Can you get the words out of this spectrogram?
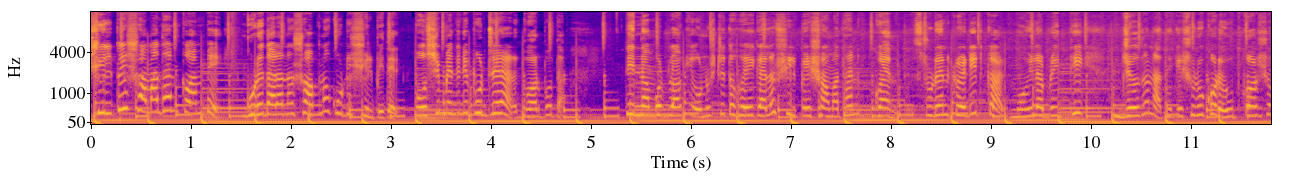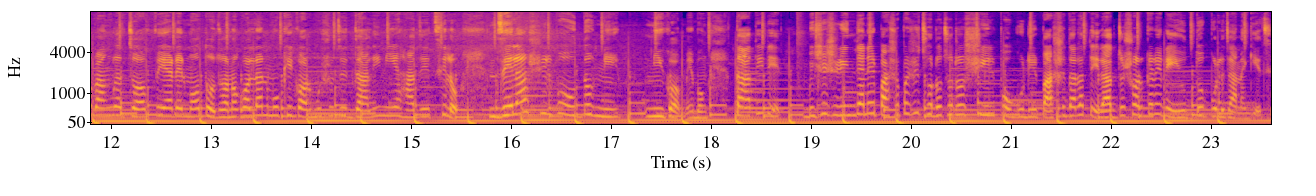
শিল্পীর সমাধান ক্যাম্পে ঘুরে দাঁড়ানোর স্বপ্ন কুটির শিল্পীদের। পশ্চিম মেদিনীপুর জেলার গর্বতা। তিন নম্বর ব্লকে অনুষ্ঠিত হয়ে গেল শিল্পের সমাধান ক্যাম্প স্টুডেন্ট ক্রেডিট কার্ড, মহিলা বৃদ্ধি যোজনা থেকে শুরু করে উৎকর্ষ বাংলা জব ফেয়ারের মতো জনকল্যাণমুখী কর্মসূচির ডালি নিয়ে হাজির ছিল জেলা শিল্প উদ্যোগ নি- নিগম এবং তাঁতিদের বিশেষ ঋণদানের পাশাপাশি ছোট ছোট শিল্পগুলির পাশে দাঁড়াতে রাজ্য সরকারের এই উদ্যোগ বলে জানা গিয়েছে।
